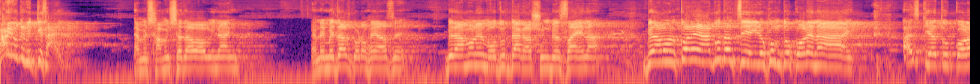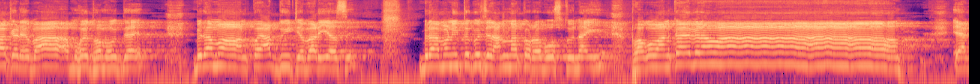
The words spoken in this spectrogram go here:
কাই ওদের ভিক্ষে চাই? এমনি স্বামীর সাথে অভাবই নাই। এমনি মেজাজ গরম হয়ে আছে। ব্রাহ্মণের মধুর ডাক আর শুনবে, চায় না। ব্রাহ্মণ করে আগুদাচ্ছে এইরকম তো করে নাই। আজকে এত কড়া কেড়ে বা মোহে ধমক দেয়। ব্রাহ্মণ কয়, আর দুইটা বাড়ি আছে। ব্রাহ্মণই তো কইছে, রান্না করা বস্তু নাই। ভগবান কয়, ব্রাহ্মণ এক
